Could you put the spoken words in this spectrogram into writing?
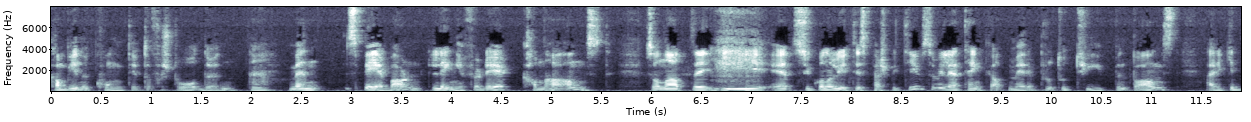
kan begynne kognitivt å forstå døden. Ja. Men spedbarn lenge før det kan ha angst. Sånn at eh, i et psykoanalytisk perspektiv så vil jeg tenke at mer prototypen på angst er ikke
